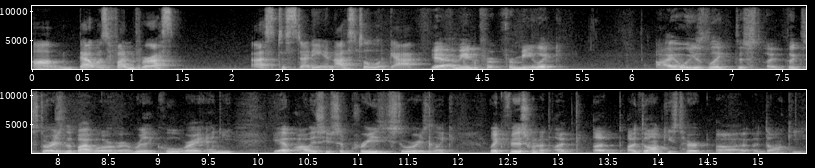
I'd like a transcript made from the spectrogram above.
Um, that was fun for us us to study and us to look at. Yeah i mean for, for me like i always like this like, the stories of the bible are, are really cool right? And you, you have obviously some crazy stories like like for this one a, a, a donkey's turk uh, a donkey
